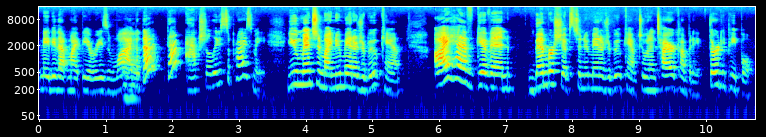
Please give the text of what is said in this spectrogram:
maybe that might be a reason why. Mhm. But that that actually surprised me. You mentioned my new manager boot camp. I have given memberships to new manager boot camp to an entire company, 30 people.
